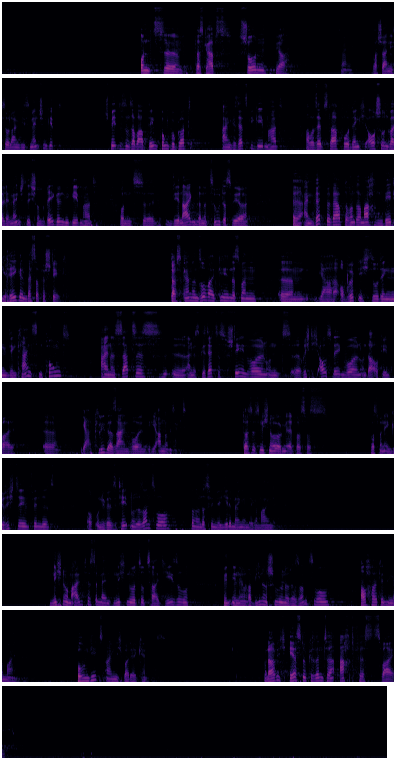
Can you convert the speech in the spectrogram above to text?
Und äh, das gab es schon, ja, wahrscheinlich so lange, wie es Menschen gibt. Spätestens aber ab dem Punkt, wo Gott ein Gesetz gegeben hat, aber selbst davor denke ich auch schon, weil der Mensch sich schon Regeln gegeben hat. Und äh, wir neigen dann dazu, dass wir äh, einen Wettbewerb darunter machen, wer die Regeln besser versteht. Das kann dann so weit gehen, dass man ähm, ja auch wirklich so den, den kleinsten Punkt eines Satzes, äh, eines Gesetzes verstehen wollen und äh, richtig auslegen wollen und da auf jeden Fall äh, ja, klüger sein wollen, wie die anderen sind. Das ist nicht nur irgendetwas, was, was man in Gerichtssälen findet, auf Universitäten oder sonst wo, sondern das finden wir jede Menge in der Gemeinde. Nicht nur im Alten Testament, nicht nur zur Zeit Jesu, in den Rabbinerschulen oder sonst wo, auch heute in den Gemeinden. Worum geht es eigentlich bei der Erkenntnis? Und da habe ich 1. Korinther 8, Vers 2.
